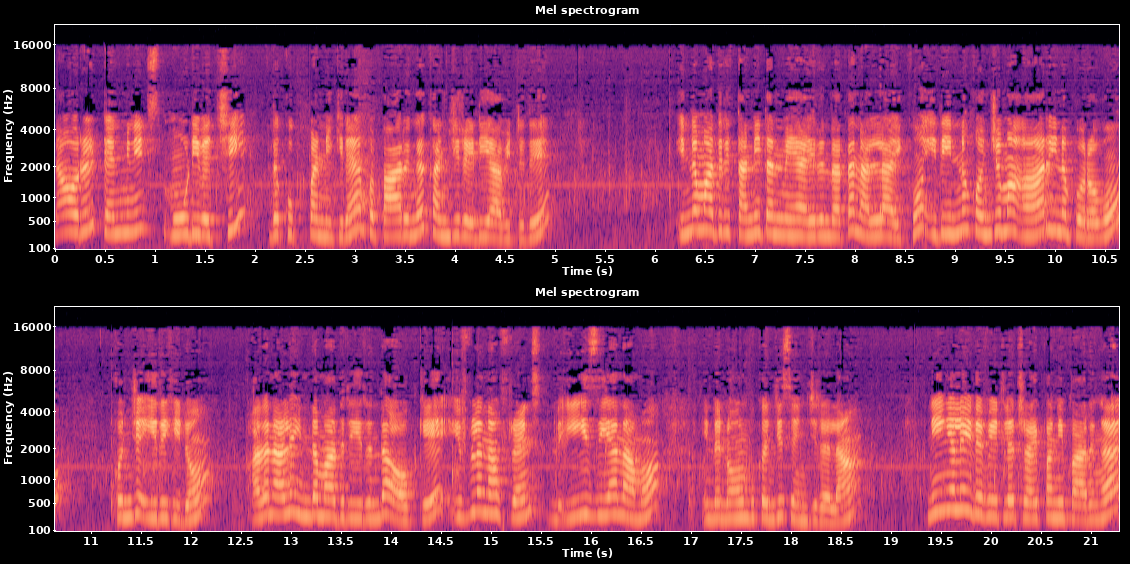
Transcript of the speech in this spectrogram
நான் ஒரு டென் மினிட்ஸ் மூடி வச்சு இதை குக் பண்ணிக்கிறேன். இப்போ பாருங்கள் கஞ்சி ரெடி ஆகிட்டுது. இந்த மாதிரி தண்ணி தன்மையாக இருந்தால் தான் நல்லா இது இன்னும் கொஞ்சமாக ஆறின புறவும் கொஞ்சம் இறுகிடும் அதனால் இந்த மாதிரி இருந்தால் ஓகே இவ்வளோ தான் ஃப்ரெண்ட்ஸ் இந்த ஈஸியாக நாம் இந்த நோன்பு கஞ்சி செஞ்சிடலாம். நீங்களும் இதை வீட்டில் ட்ரை பண்ணி பாருங்கள்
